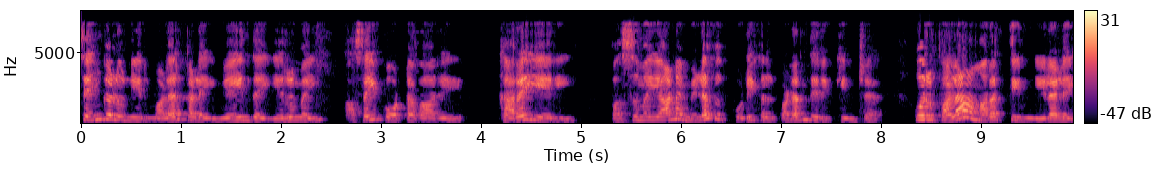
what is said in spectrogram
செங்கழுநீர் மலர்களை மேய்ந்த எருமை அசை போட்டவாறே கரையேறி பசுமையான மிளகு கொடிகள் படர்ந்திருக்கின்ற ஒரு பலா மரத்தின் நிழலை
